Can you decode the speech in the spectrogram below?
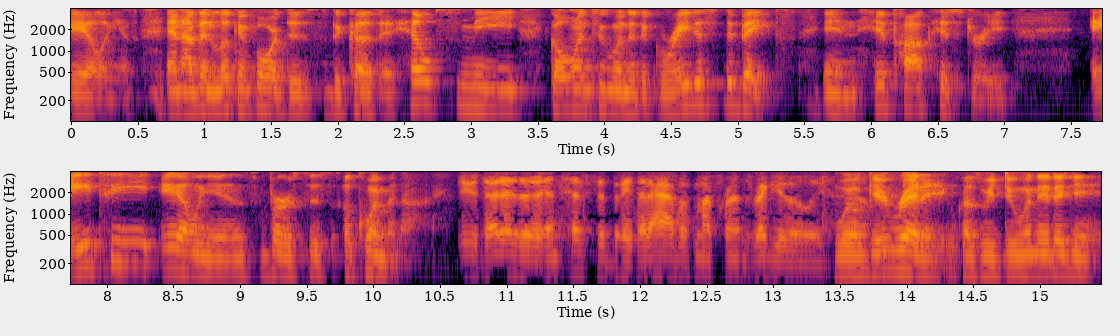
Aliens. And I've been looking forward to this because it helps me go into one of the greatest debates in hip hop history AT Aliens versus Aquemini. Dude, that is an intense debate that I have with my friends regularly. Well, get ready because we're doing it again.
